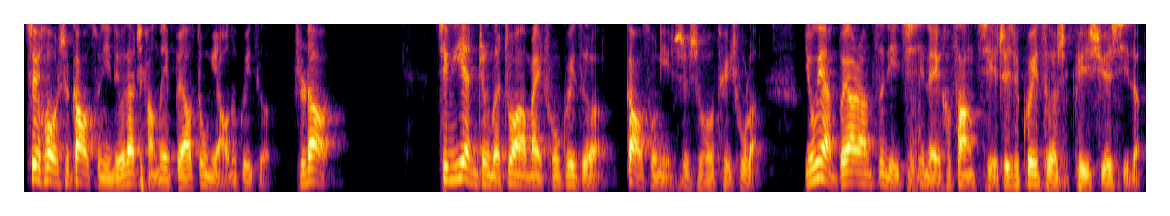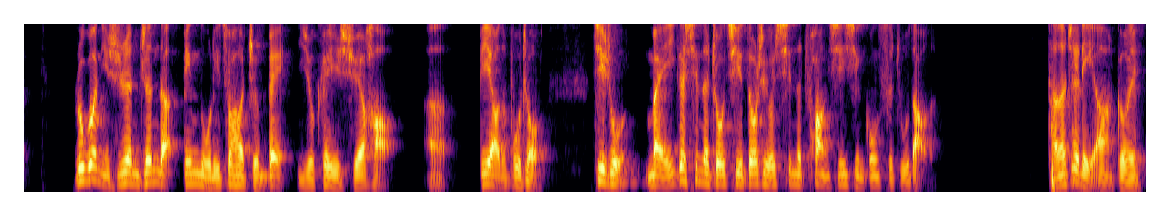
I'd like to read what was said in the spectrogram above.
最后是告诉你留在场内不要动摇的规则，直到经验证的重要卖出规则告诉你是时候退出了。永远不要让自己气馁和放弃，这些规则是可以学习的。如果你是认真的，并努力做好准备，你就可以学好呃必要的步骤。记住，每一个新的周期都是由新的创新型公司主导的。谈到这里啊，各位，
